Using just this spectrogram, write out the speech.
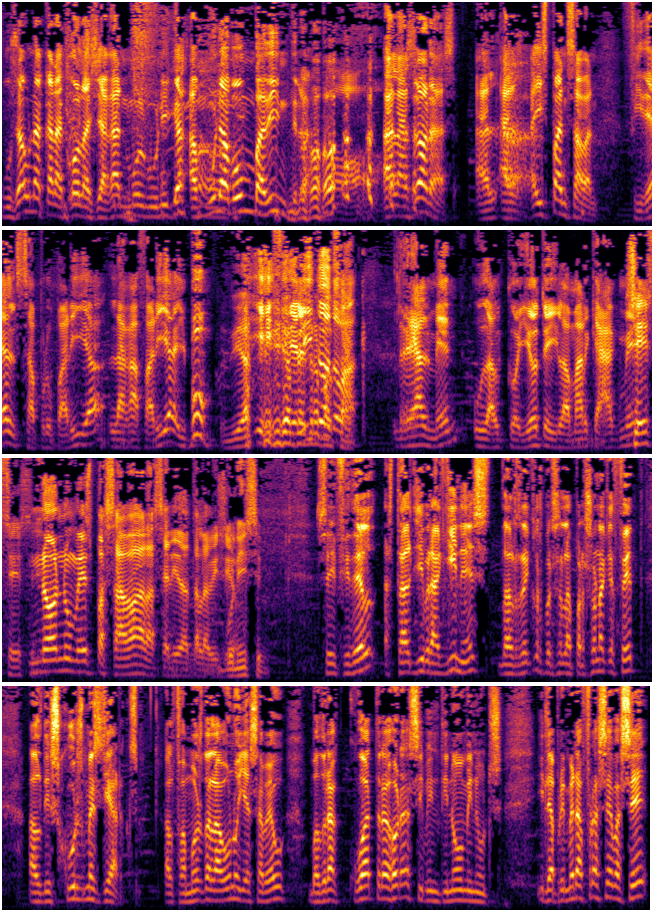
posar una caracola gegant molt bonica amb una bomba dintre. No. Aleshores, el, el, ells pensaven, Fidel s'aproparia, l'agafaria i bum! Ja- I ja Fidelito, pel toma. Realment, ho del Coyote i la marca Acme Sí, sí, sí. no només passava a la sèrie de televisió. Boníssim. Sí, Fidel està al llibre Guinness dels rècords per ser la persona que ha fet el discurs més llarg. El famós de la ONU, ja sabeu, va durar 4 hores i 29 minuts. I la primera frase va ser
